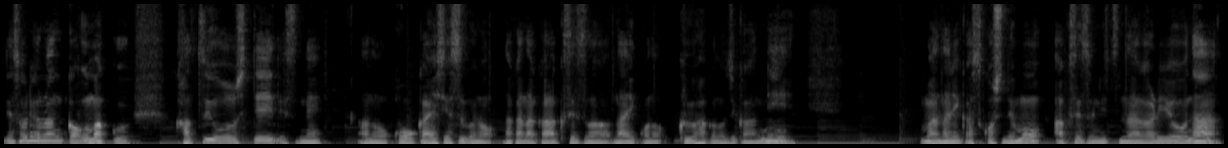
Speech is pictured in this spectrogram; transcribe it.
で、それをなんかうまく活用してですね、あの、公開してすぐのなかなかアクセスがないこの空白の時間に、まあ何か少しでもアクセスにつながるような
